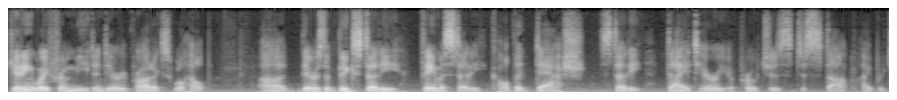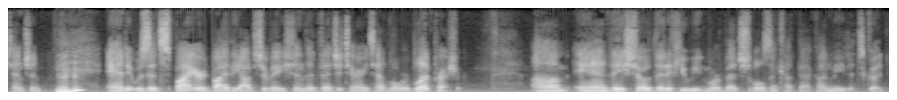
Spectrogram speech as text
Getting away from meat and dairy products will help. Uh, there is a big study, famous study, called the DASH study, Dietary Approaches to Stop Hypertension. And it was inspired by the observation that vegetarians had lower blood pressure. Um, and they showed that if you eat more vegetables and cut back on meat, it's good.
